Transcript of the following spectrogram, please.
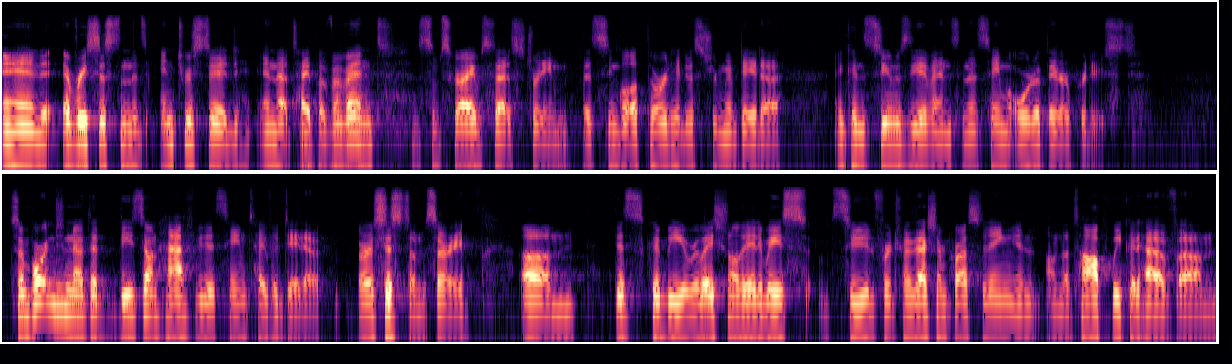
And every system that's interested in that type of event subscribes to that stream, that single authoritative stream of data, and consumes the events in the same order they were produced. So important to note that these don't have to be the same type of data, or system, sorry. Um, this could be a relational database suited for transaction processing. And on the top, we could have um,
